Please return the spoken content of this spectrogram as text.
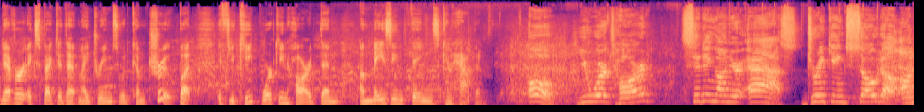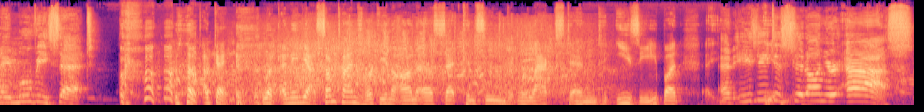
never expected that my dreams would come true. But if you keep working hard, then amazing things can happen. Oh, you worked hard? Sitting on your ass, drinking soda on a movie set. Okay, look, I mean, yeah, sometimes working on a set can seem relaxed and easy, but And easy to sit on your ass.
